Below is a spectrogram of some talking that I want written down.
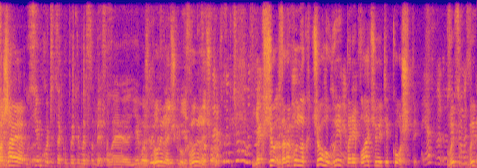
бажає. Усім хочеться купити Мерседес, але є можливість... Хвилиночку, хвилиночку. За за рахунок чого Якщо за рахунок чого ви переплачуєте кошти? Ви, ви,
